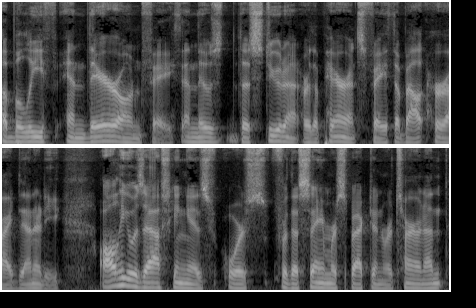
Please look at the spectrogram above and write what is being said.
a belief in their own faith and those the student or the parent's faith about her identity. All he was asking is or for the same respect in return and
